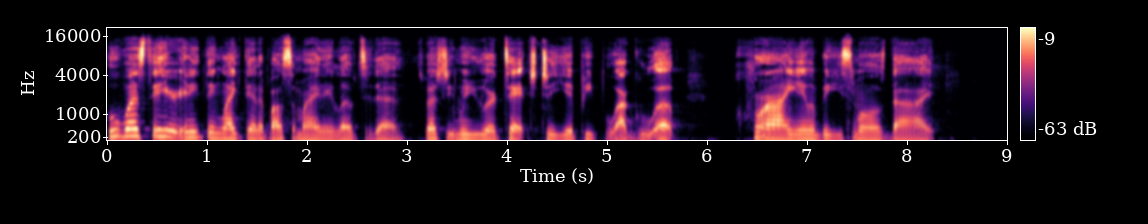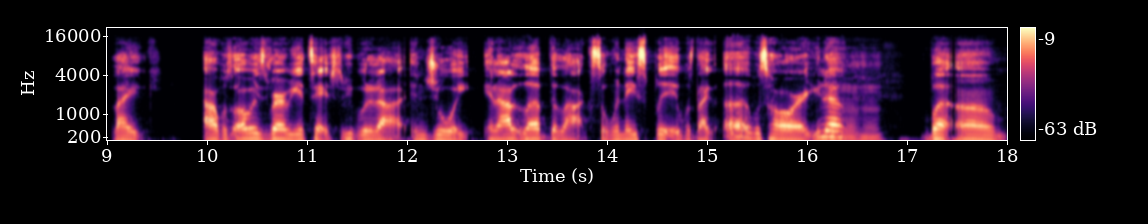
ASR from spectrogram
who wants to hear anything like that about somebody they love to death? Especially when you are attached to your people. I grew up crying when Biggie Smalls died. Like, I was always very attached to people that I enjoyed, and I loved the lock. So when they split, it was like, uh, it was hard, you know. Mhm. But um,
